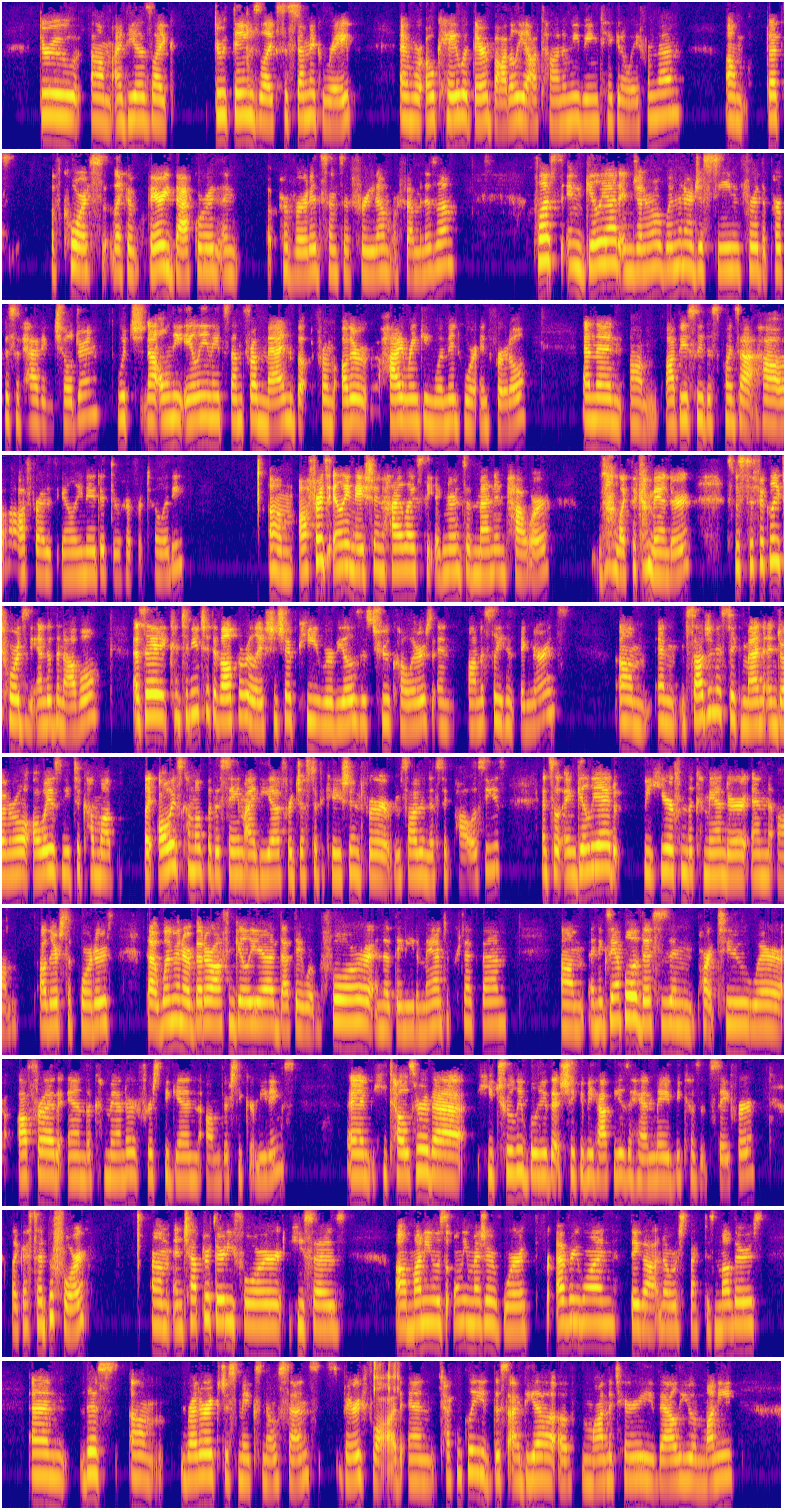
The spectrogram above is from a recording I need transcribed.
through um, ideas like, through things like systemic rape, and were okay with their bodily autonomy being taken away from them. Um, that's, of course, like a very backwards and perverted sense of freedom or feminism. Plus, in Gilead in general, women are just seen for the purpose of having children, which not only alienates them from men, but from other high ranking women who are infertile. And then, um, obviously, this points out how Offred is alienated through her fertility. Um, Offred's alienation highlights the ignorance of men in power, like the commander, specifically towards the end of the novel, as they continue to develop a relationship, he reveals his true colors and honestly his ignorance. Um, and misogynistic men in general always need to come up, like, always come up with the same idea for justification for misogynistic policies. And so in Gilead, we hear from the commander and um, other supporters that women are better off in Gilead that they were before and that they need a man to protect them. Um, an example of this is in part two, where Offred and the commander first begin um, their secret meetings. And he tells her that he truly believed that she could be happy as a handmaid because it's safer, like I said before. Um, in chapter 34, he says, uh, Money was the only measure of worth for everyone. They got no respect as mothers. And this um, rhetoric just makes no sense. It's very flawed. And technically, this idea of monetary value and money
